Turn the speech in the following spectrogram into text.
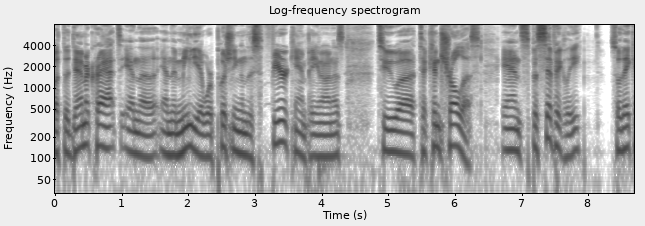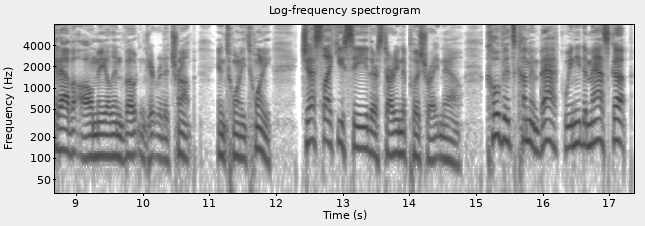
but the Democrats and the and the media were pushing this fear campaign on us to uh, to control us, and specifically so they could have an all mail-in vote and get rid of Trump in 2020. Just like you see, they're starting to push right now. COVID's coming back. We need to mask up.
